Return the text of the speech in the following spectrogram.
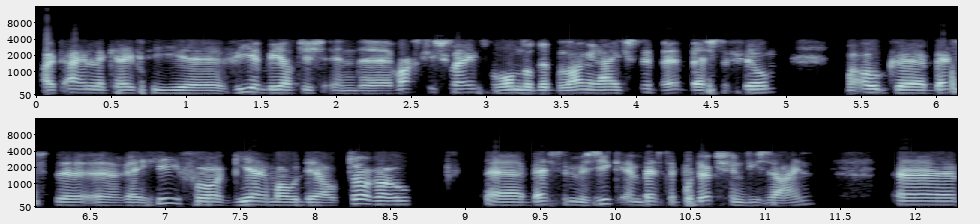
Uiteindelijk heeft hij vier beeldjes in de wacht gesleept. Waaronder de belangrijkste, beste film. Maar ook beste regie voor Guillermo del Toro. Beste muziek en beste production design. Eh,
